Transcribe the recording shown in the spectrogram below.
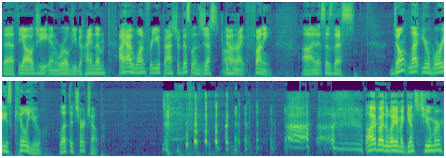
the theology and worldview behind them. I have one for you, Pastor. This one's just downright right. funny, uh, and it says this: "Don't let your worries kill you. Let the church help." I, by the way, am against humor.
